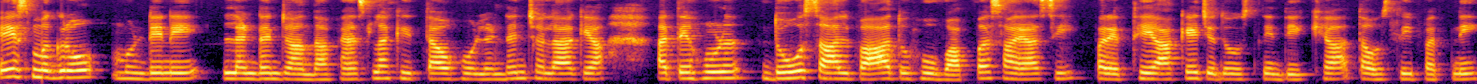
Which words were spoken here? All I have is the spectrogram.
ਇਸ ਮਗਰੋਂ ਮੁੰਡੇ ਨੇ ਲੰਡਨ ਜਾਣ ਦਾ ਫੈਸਲਾ ਕੀਤਾ। ਉਹ ਲੰਡਨ ਚਲਾ ਗਿਆ ਅਤੇ ਹੁਣ 2 ਸਾਲ ਬਾਅਦ ਉਹ ਵਾਪਸ ਆਇਆ ਸੀ। ਪਰ ਇੱਥੇ ਆ ਕੇ ਜਦੋਂ ਉਸਨੇ ਦੇਖਿਆ ਤਾਂ ਉਸਦੀ ਪਤਨੀ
